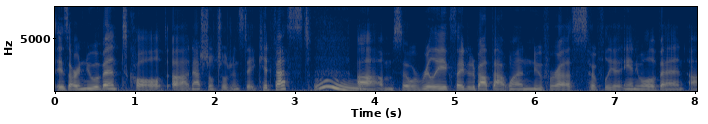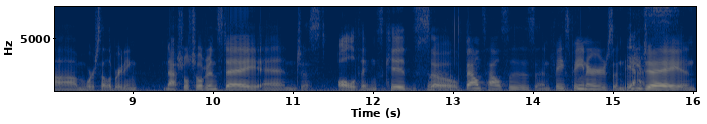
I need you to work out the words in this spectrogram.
is our new event called uh, National Children's Day Kid Fest. Ooh. Um, so we're really excited about that one, new for us, hopefully an annual event. Um, we're celebrating National Children's Day and just all things kids. So bounce houses and face painters and Yes. DJ and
